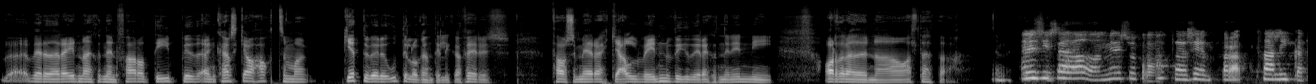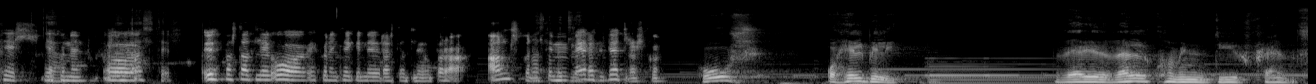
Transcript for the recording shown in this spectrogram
verið að reyna einhvern veginn fara á dýpið en kannski á hátt sem að getur verið útilókandi líka fyrir þá sem eru ekki alveg innvíðir einhvern veginn inn í orðræðuna og allt þetta En eins og ég segði aðan, mér er svo gott að það sé bara það líka til uppastalli og einhvern veginn tekið niður aftalli og bara alls konar til meira til betra sko. Hús og heilbili verið velkominn dýr frends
